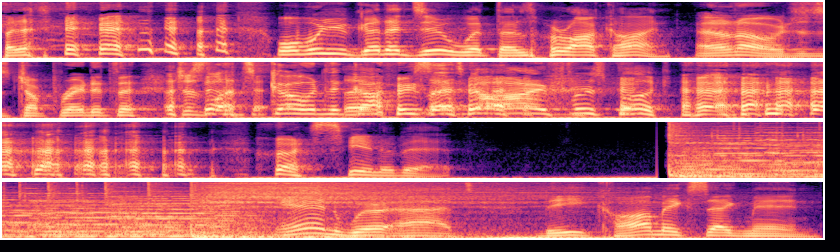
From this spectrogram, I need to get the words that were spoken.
But what were you gonna do with the rock on? I don't know. Just jump right into. Just let's go into the comics. Let's go. All right, first book. All right, see you in a bit. And we're at the comic segment.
